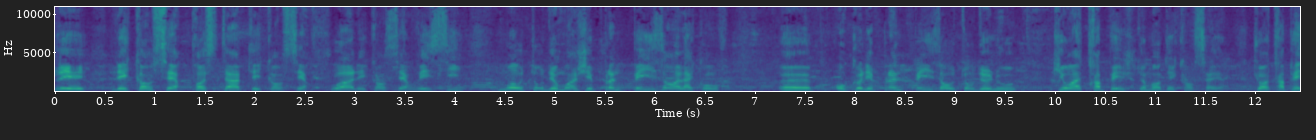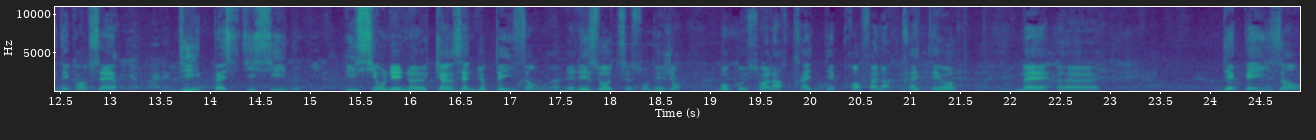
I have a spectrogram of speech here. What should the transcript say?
les, les cancers prostate, les cancers foie, les cancers vessie. Moi, autour de moi, j'ai plein de paysans à la conf. Euh, on connaît plein de paysans autour de nous qui ont attrapé justement des cancers, qui ont attrapé des cancers dits pesticides. Ici, on est une quinzaine de paysans, hein, mais les autres, ce sont des gens, beaucoup sont à la retraite, des profs à la retraite et autres, mais euh, des paysans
